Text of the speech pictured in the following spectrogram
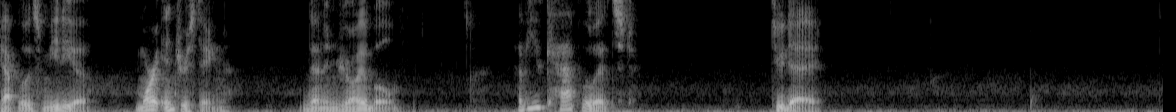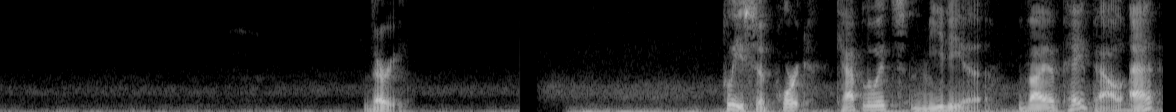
Kaplowitz Media. More interesting than enjoyable. Have you Kaplowitzed today? Very. Please support Kaplowitz Media via PayPal at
